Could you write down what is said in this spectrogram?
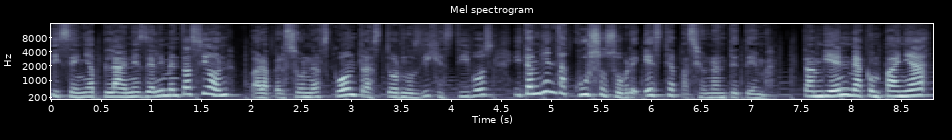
diseña planes de alimentación para personas con trastornos digestivos y también da cursos sobre este apasionante tema. También me acompaña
